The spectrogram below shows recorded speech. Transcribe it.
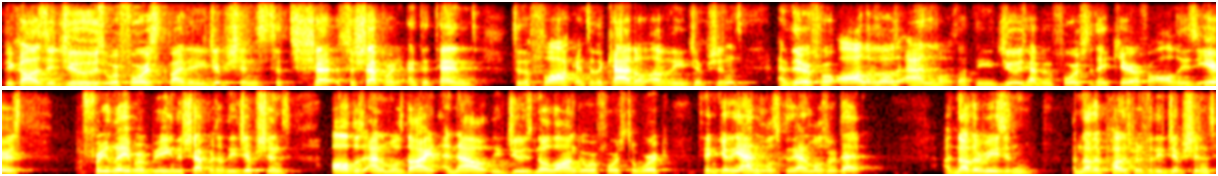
because the Jews were forced by the Egyptians to, she- to shepherd and to tend to the flock and to the cattle of the Egyptians. And therefore, all of those animals that the Jews had been forced to take care of for all these years, free labor being the shepherds of the Egyptians, all those animals died. And now the Jews no longer were forced to work taking care of the animals because the animals were dead. Another reason, another punishment for the Egyptians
